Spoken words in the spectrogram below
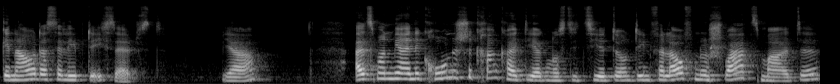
Genau das erlebte ich selbst. Ja, als man mir eine chronische Krankheit diagnostizierte und den Verlauf nur schwarz malte,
